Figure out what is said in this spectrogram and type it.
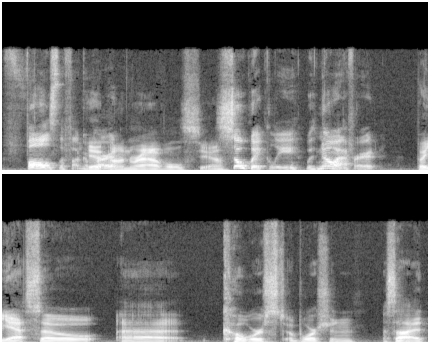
falls the fuck apart. it unravels yeah so quickly with no effort But yeah, so uh, coerced abortion aside,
